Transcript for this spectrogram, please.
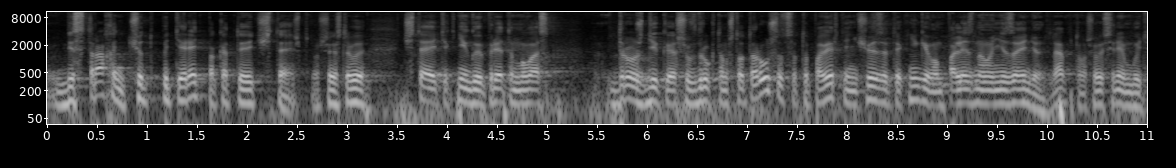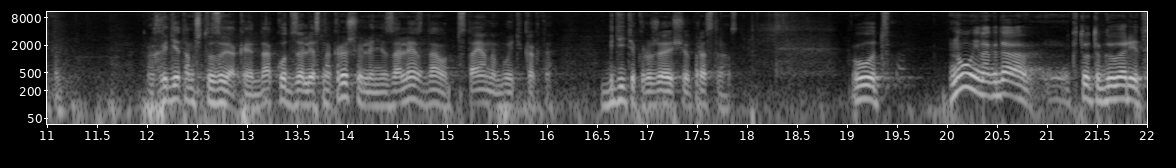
без страха что-то потерять, пока ты ее читаешь. Потому что если вы читаете книгу, и при этом у вас дрожь дикая, что вдруг там что-то рушится, то поверьте, ничего из этой книги вам полезного не зайдет, да, потому что вы все время будете там, где там что звякает, да, кот залез на крышу или не залез, да, вот постоянно будете как-то бдить окружающее пространство. Вот. Ну, иногда кто-то говорит,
